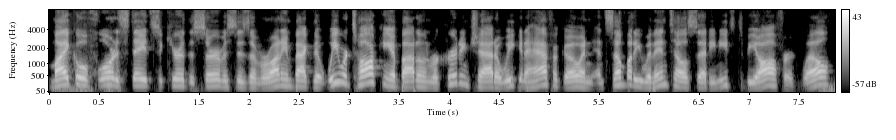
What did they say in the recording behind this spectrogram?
Michael, Florida State secured the services of a running back that we were talking about on the recruiting chat a week and a half ago, and, and somebody with intel said he needs to be offered. Well,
